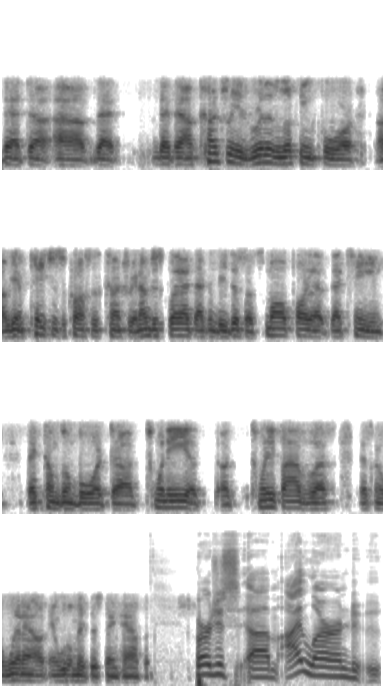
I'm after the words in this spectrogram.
that uh, uh, that that our country is really looking for again patients across this country, and I'm just glad that I can be just a small part of that, that team that comes on board. Uh, 20, uh, 25 of us that's going to win out, and we'll make this thing happen. Burgess, um, I learned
